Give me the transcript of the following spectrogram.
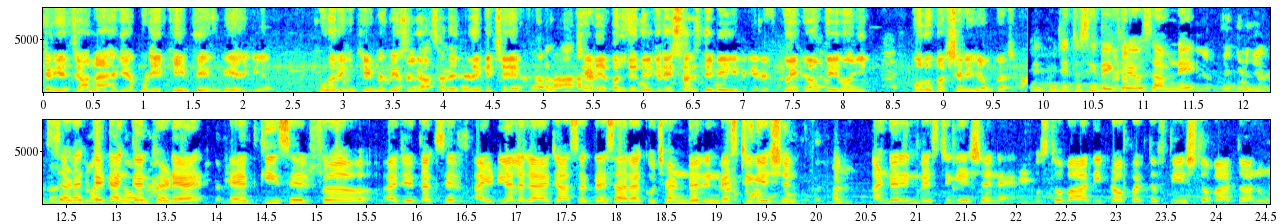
ਜਿਹੜੀਆਂ ਜਾਨਾਂ ਹੈਗੀਆਂ ਬੜੀ ਕੀਮਤੀ ਹੁੰਦੀਆਂ ਹੈਗੀਆਂ। ਉਹਨਾਂ ਦੀ ਕੀਮਤ ਨਹੀਂ ਸਰਕਾਰ ਸਕਦੇ। ਜਿਹੜੇ ਪਿੱਛੇ ਜਿਹੜੇ ਬੰਦੇ ਦੀ ਜਿਹੜੀ ਸਖਤੀ ਵੀ ਕੋਈ ਗਲਤੀ ਹੋਈ, ਉਹਨੂੰ ਬਖਸ਼ਿਆ ਨਹੀਂ ਜਾਊਗਾ। ਦੇਖੋ ਜੀ, ਤੁਸੀਂ ਦੇਖ ਰਹੇ ਹੋ ਸਾਹਮਣੇ, ਸੜਕ ਤੇ ਟੈਂਕਰ ਖੜਿਆ ਹੈ। ਐਦ ਕੀ ਸਿਰਫ, ਅਜੇ ਤੱਕ ਸਿਰਫ ਆਈਡੀਆ ਲਗਾਇਆ ਜਾ ਸਕਦਾ ਹੈ। ਸਾਰਾ ਕੁਝ ਅੰਡਰ ਇਨਵੈਸਟੀਗੇਸ਼ਨ ਅੰਡਰ ਇਨਵੈਸਟੀਗੇਸ਼ਨ ਹੈ। ਉਸ ਤੋਂ ਬਾਅਦ ਹੀ ਪ੍ਰੋਪਰ ਤਫਤੀਸ਼ ਤੋਂ ਬਾਅਦ ਤੁਹਾਨੂੰ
